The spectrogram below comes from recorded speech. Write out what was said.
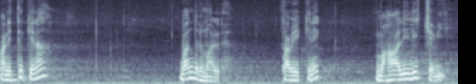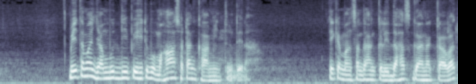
අනිත් එක්කෙන බන්දුල මල්ල තව එක්කෙනෙක් මහාලිලිච්චවී. මේ තමයි ජම්බුද්ධීපය හිටපු මහා සටන් කාමින්තුන් දෙෙන. එක මං සඳහන් කළේ දහස් ගානක්කාවත්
